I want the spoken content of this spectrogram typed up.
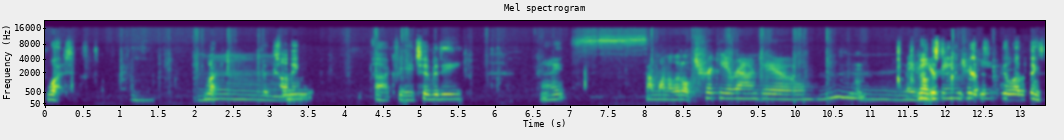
what? What? The Mm. cunning, uh, creativity, right? Someone a little tricky around you. Mm, maybe No, you're this, being yeah, tricky. could be a lot of things,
